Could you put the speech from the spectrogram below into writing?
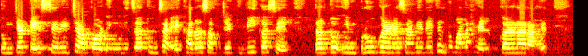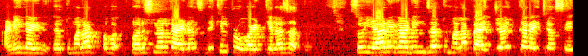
तुमच्या टेस्ट सिरीजच्या अकॉर्डिंगली जर तुमचा एखादा सब्जेक्ट वीक असेल तर तो इम्प्रूव्ह करण्यासाठी देखील तुम्हाला हेल्प करणार आहेत आणि गाईड तुम्हाला पर्सनल गायडन्स देखील प्रोव्हाइड केला जातो. सो या रिगार्डिंग जर तुम्हाला बॅच जॉईन करायची असेल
